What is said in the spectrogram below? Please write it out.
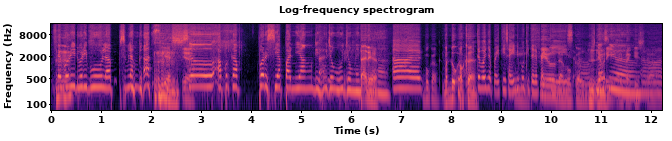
Februari 2019 Yes. So apakah persiapan yang di hujung-hujung nanti Tak ada. Ah. uh, Vokal Beduk. Vokal. Kita banyak praktis Hari ni pun kita ada Feel dan praktis vokal Ah, Setiap hari Bestnya. ada practice Uh,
